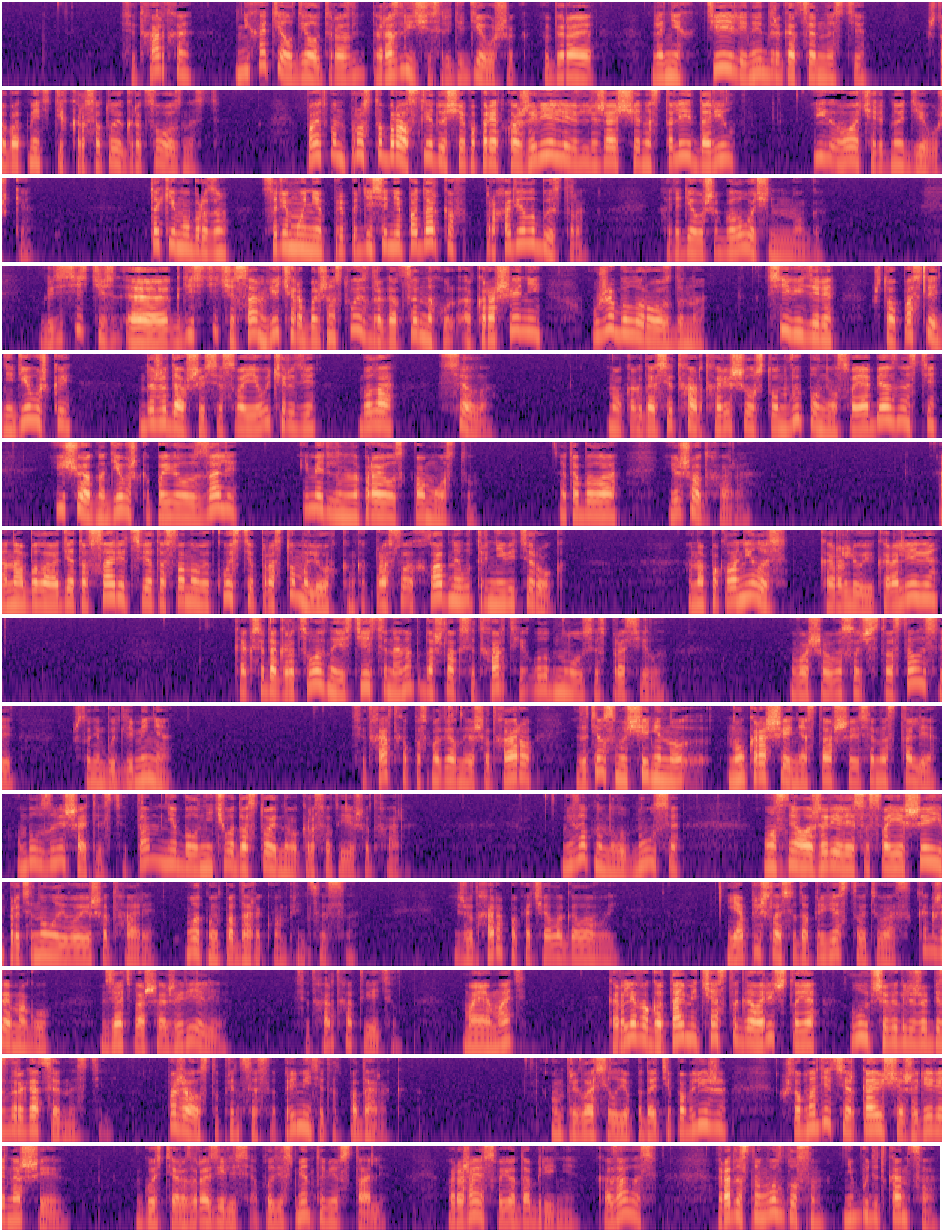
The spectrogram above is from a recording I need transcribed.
Сидхартха не хотел делать раз, различий среди девушек, выбирая для них те или иные драгоценности, чтобы отметить их красоту и грациозность. Поэтому он просто брал следующее по порядку ожерелье, лежащее на столе, и дарил его очередной девушке. Таким образом, церемония преподнесения подарков проходила быстро, хотя девушек было очень много. К 10, э, к 10 часам вечера большинство из драгоценных украшений уже было роздано. Все видели, что последней девушкой, дожидавшейся своей очереди, была Села. Но когда Сидхартха решил, что он выполнил свои обязанности еще одна девушка появилась в зале и медленно направилась к помосту. Это была Ешодхара. Она была одета в саре цвета слоновой кости, простом и легком, как прохладный утренний ветерок. Она поклонилась королю и королеве. Как всегда грациозно и естественно, она подошла к Сидхартхе, улыбнулась и спросила. «У вашего высочества осталось ли что-нибудь для меня?» Сидхартха посмотрел на Ешадхару Затем смущение на, на украшение, оставшееся на столе. Он был в замешательстве. Там не было ничего достойного красоты Ешадхары. Внезапно он улыбнулся. Он снял ожерелье со своей шеи и протянул его Ешадхаре. «Вот мой подарок вам, принцесса». Ешадхара покачала головой. «Я пришла сюда приветствовать вас. Как же я могу взять ваше ожерелье?» Сиддхартха ответил. «Моя мать, королева Готами, часто говорит, что я лучше выгляжу без драгоценностей. Пожалуйста, принцесса, примите этот подарок. Он пригласил ее подойти поближе, чтобы надеть сверкающее ожерелье на шею. Гости разразились аплодисментами и встали, выражая свое одобрение. Казалось, радостным возгласом не будет конца.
